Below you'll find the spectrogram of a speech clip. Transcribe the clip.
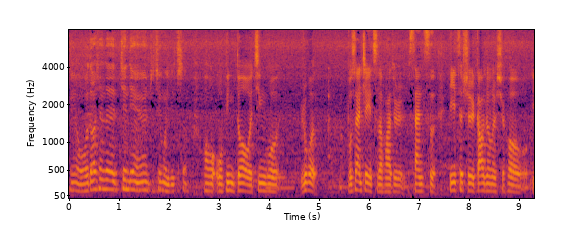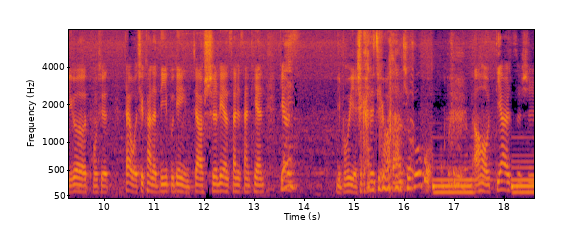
没有，我到现在进电影院只进过一次。哦，我我比你多，我进过，如果不算这一次的话，就是三次。第一次是高中的时候，一个同学带我去看的第一部电影叫《失恋三十三天》。第二你不会也是看的这个吧好像？听说过，不是不是。然后第二次是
